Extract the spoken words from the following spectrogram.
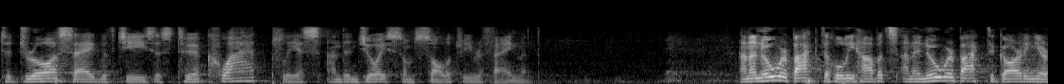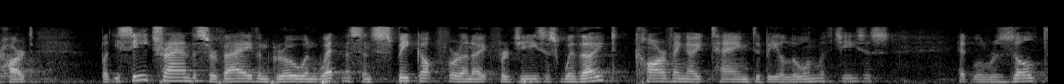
to draw aside with Jesus to a quiet place and enjoy some solitary refinement. And I know we're back to holy habits, and I know we're back to guarding your heart. But you see, trying to survive and grow and witness and speak up for and out for Jesus without carving out time to be alone with Jesus, it will result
